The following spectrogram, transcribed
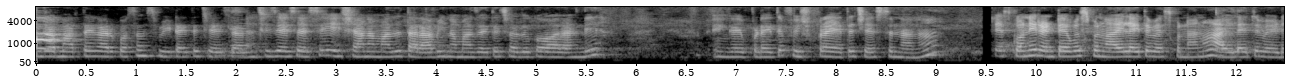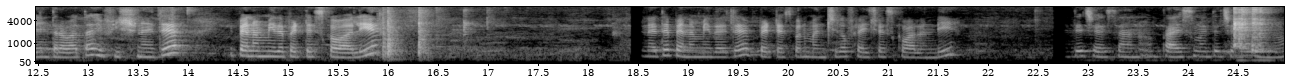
ఇంకా మా అత్తయ్య గారి కోసం స్వీట్ అయితే చేశాను. మంచి చేసేసి ఇషా నమాజ్ తరాబీ నమాజ్ అయితే చదువుకోవాలండి. ఇంకా ఇప్పుడైతే ఫిష్ ఫ్రై అయితే చేస్తున్నాను. చేసుకొని రెండు టేబుల్ స్పూన్ ఆయిల్ అయితే వేసుకున్నాను. ఆయిల్ అయితే వేడైన తర్వాత ఈ ఫిష్ని అయితే పెనం మీద పెట్టేసుకోవాలి. అయితే పెనం మీద అయితే పెట్టేసుకొని మంచిగా ఫ్రై చేసుకోవాలండి. అయితే చేశాను. పాయసం అయితే చేశాను.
